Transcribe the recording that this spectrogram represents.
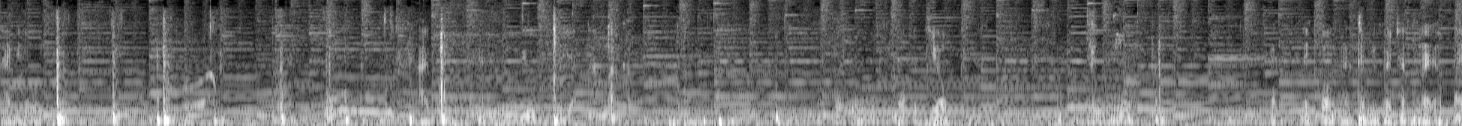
ถ่ายวิดีโออยู่ถ่ายวิวสวยงามมากครับ โอ้โห ดอกกระเจียว โอ้โห ครับ ในกล้องอาจจะไม่ค่อยชัดเท่าไหร่ครับแต่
